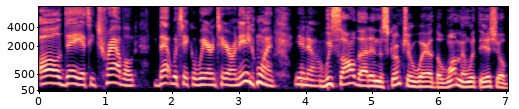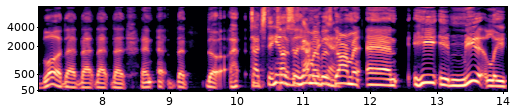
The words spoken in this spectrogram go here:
all day as he traveled, that would take a wear and tear on anyone, you know. We saw that in the scripture where the woman with the issue of blood that that that that and uh, that the Touched the hem touched of his the hem of garment, his yeah. garment and he immediately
